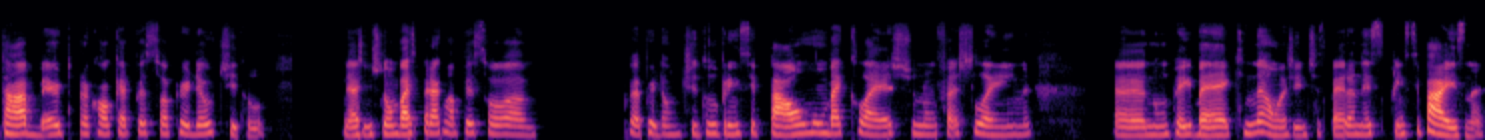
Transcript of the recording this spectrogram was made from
tá aberto para qualquer pessoa perder o título. Né? A gente não vai esperar que uma pessoa vai perder um título principal num backlash, num fastlane, é, num payback. Não, a gente espera nesses principais, né?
